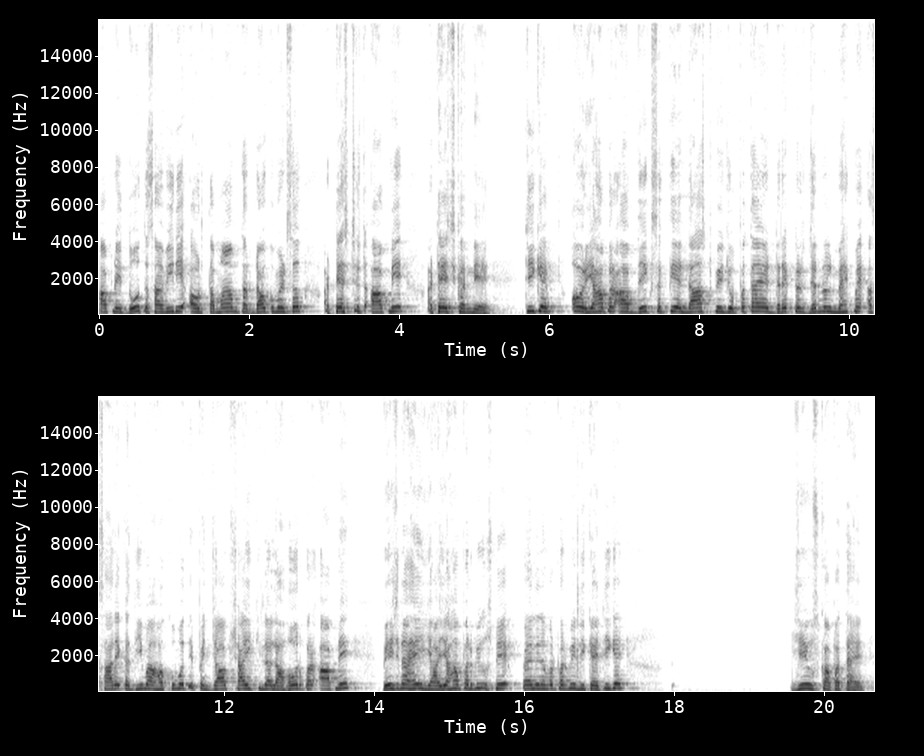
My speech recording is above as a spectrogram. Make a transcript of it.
आपने दो तस्वीरें और तमाम तर डॉक्यूमेंट्स अटेस्टेड आपने अटैच करने हैं। ठीक है, और यहाँ पर आप देख सकते हैं, लास्ट पे जो पता है, डायरेक्टर जनरल महकमे आसार कदीमा हुकूमत पंजाब शाही किला लाहौर पर आपने भेजना है, या यहाँ पर भी उसने पहले नंबर पर भी लिखा है। ठीक है, ये उसका पता है।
